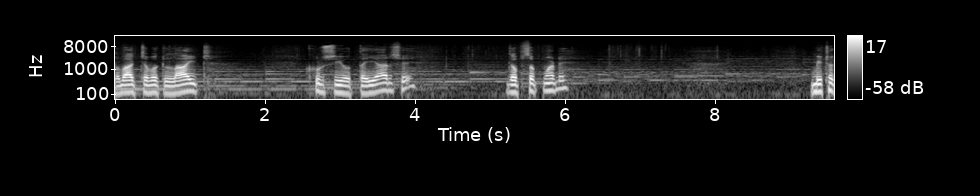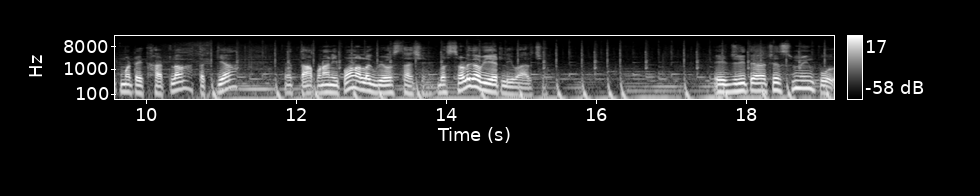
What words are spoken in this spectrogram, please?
લબાક ચબક લાઇટ, ખુરશીઓ તૈયાર છે ગપસપ માટે. બેઠક માટે ખાટલા, તકિયા અને તાપણાની પણ અલગ વ્યવસ્થા છે. બસ સળગાવીએ એટલી વાર છે. એ જ રીતે આ છે સ્વિમિંગ પુલ.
